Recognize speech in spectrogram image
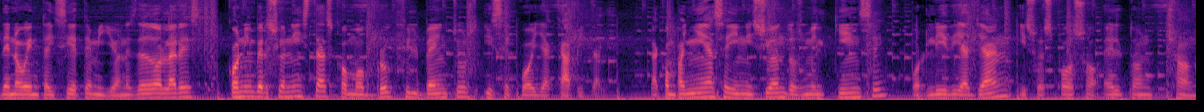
de 97 millones de dólares con inversionistas como Brookfield Ventures y Sequoia Capital. La compañía se inició en 2015 por Lydia Yan y su esposo Elton Chung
